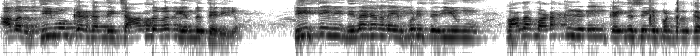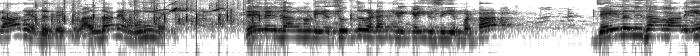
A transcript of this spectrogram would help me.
அவர் திமுக கழகத்தை சார்ந்தவர் என்று தெரியும். டிடிவி தினகரனை எப்படி தெரியும்? பல வழக்குகளில் கைது செய்யப்பட்டிருக்கிறார் என்று தெரியும். அதுதானே உண்மை. ஜெயலலிதாவினுடைய சொத்து வழக்கில் கைது செய்யப்பட்டார். ஜெயலலிதாவாலேயே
